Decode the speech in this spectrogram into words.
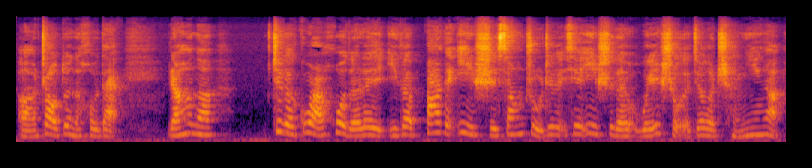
呃，赵盾的后代。然后呢，这个孤儿获得了一个八个义士相助，这个一些义士的为首的叫做陈英啊。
